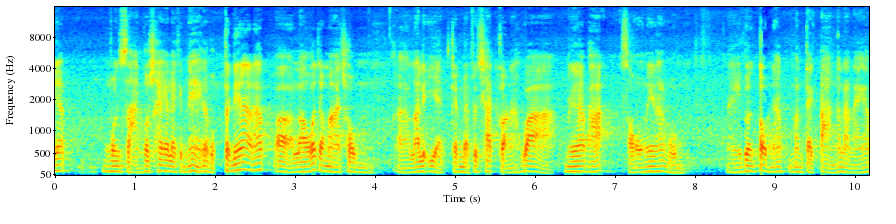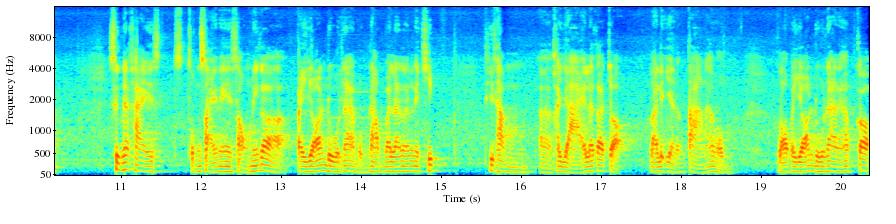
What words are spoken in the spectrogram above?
เนี่ยมวลสารเขาใช้อะไรกันแน่ครับผมตอนนี้นะครับเราก็จะมาชมรายละเอียดกันแบบชัดๆก่อนนะว่าเนื้อพระสององค์นี้นะครับผม ในเบื้องต้นนะครับมันแตกต่างขนาดไหนครับ ซึ่งถ้าใครสงสัยในสองนี้ก็ไปย้อนดูได้ผมทำไว้แล้วในคลิปที่ทำขยายแล้วก็เจาะรายละเอียดต่างๆนะครับผมลองไปย้อนดูได้นะครับ ก็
